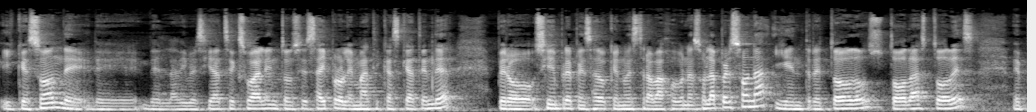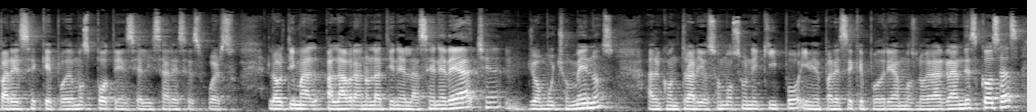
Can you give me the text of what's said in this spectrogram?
y que son de, de, la diversidad sexual, entonces hay problemáticas que atender, pero siempre he pensado que no es trabajo de una sola persona y entre todos, todas, todes, me parece que podemos potencializar ese esfuerzo. La última palabra no la tiene la CNDH, yo mucho menos, al contrario, somos un equipo y me parece que podríamos lograr grandes cosas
